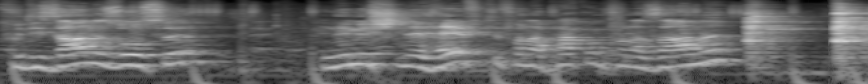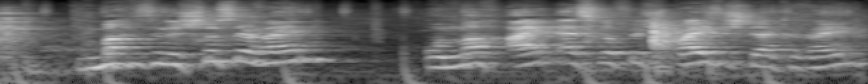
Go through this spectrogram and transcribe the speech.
Für die Sahnesoße nehme ich eine Hälfte von der Packung von der Sahne, mach das in eine Schüssel rein und mach ein Esslöffel Speisestärke rein,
